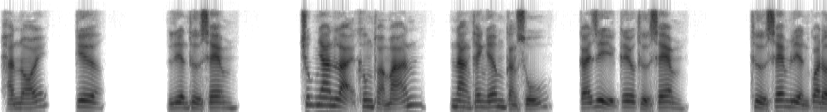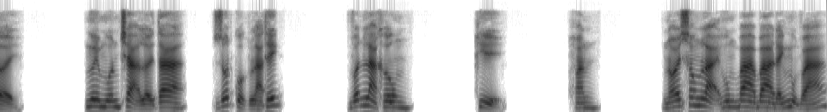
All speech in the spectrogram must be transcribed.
Hắn nói, kia, liền thử xem. Trúc Nhan lại không thỏa mãn, nàng thanh âm càng xú, cái gì kêu thử xem. Thử xem liền qua đời. Ngươi muốn trả lời ta, rốt cuộc là thích. Vẫn là không. Hỉ. Hoan. Nói xong lại hung ba ba đánh một vá,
